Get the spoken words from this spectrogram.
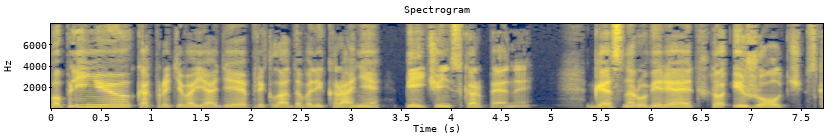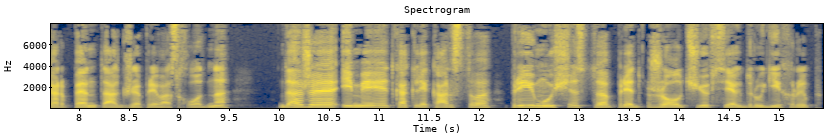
По Плинию, как противоядие, прикладывали к ране печень скорпены. Гесснер уверяет, что и желчь скорпен также превосходна, даже имеет как лекарство преимущество пред желчью всех других рыб,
